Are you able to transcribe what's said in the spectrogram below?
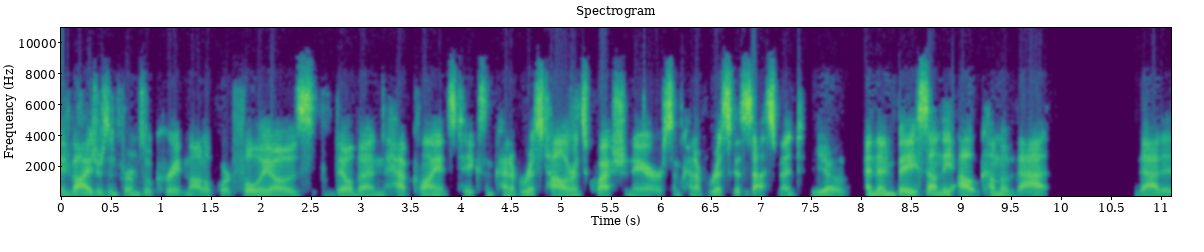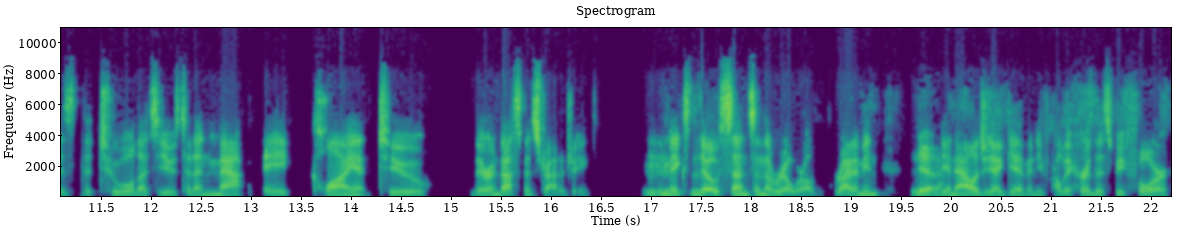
advisors and firms will create model portfolios. They'll then have clients take some kind of risk tolerance questionnaire, or some kind of risk assessment. Yeah. And then based on the outcome of that, that is the tool that's used to then map a client to their investment strategy. Mm-hmm. It makes no sense in the real world, right? I mean, yeah. The analogy I give, and you've probably heard this before,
